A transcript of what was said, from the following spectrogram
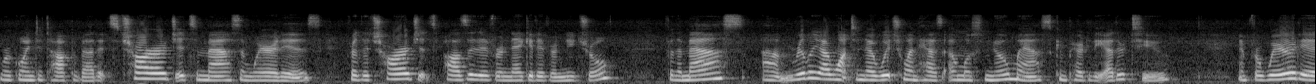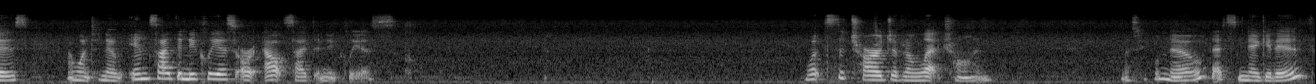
we're going to talk about its charge, its mass, and where it is. For the charge, it's positive or negative or neutral. For the mass, um, really I want to know which one has almost no mass compared to the other two. And for where it is, I want to know inside the nucleus or outside the nucleus. What's the charge of an electron? Most people know that's negative.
